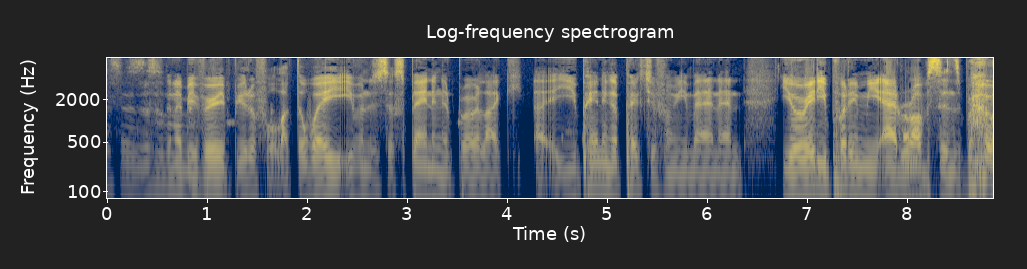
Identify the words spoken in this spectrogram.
This is this is gonna be very beautiful. Like the way you even just explaining it, bro. Like uh, you painting a picture for me, man, and you're already putting me at Robson's, bro.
